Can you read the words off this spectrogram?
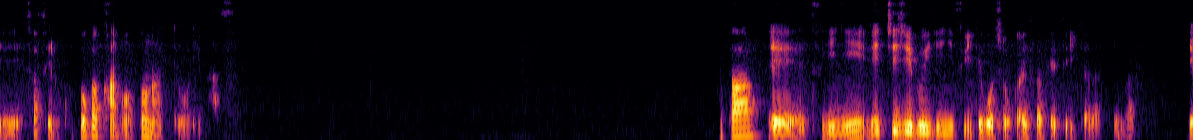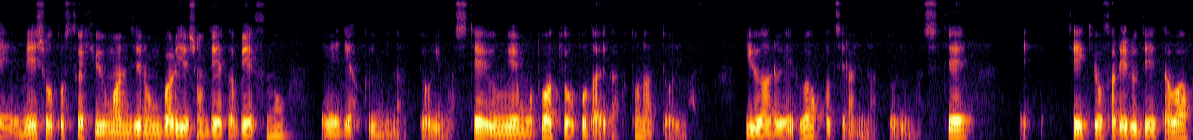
えさせることが可能となっております。また、え次に HGVD についてご紹介させていただきます。え名称としてはヒューマンジェノムバリエーションデータベースのえ略になっておりまして、運営元は京都大学となっております。URL はこちらになっておりまして、提供されるデータは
